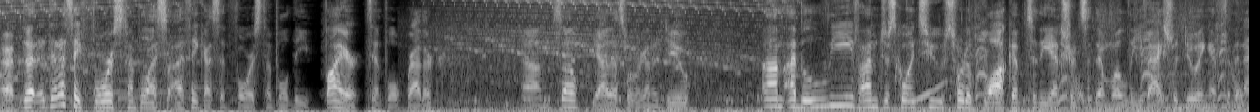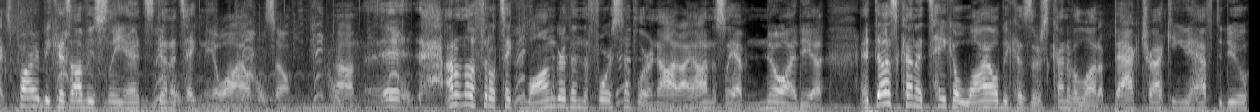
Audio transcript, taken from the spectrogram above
Uh, did, did, I say Forest Temple? I, I, think I said Forest Temple, the Fire Temple, rather. Um, so, yeah, that's what we're going to do. Um, I believe I'm just going to sort of walk up to the entrance and then we'll leave actually doing it for the next part because obviously it's going to take me a while. So, um, it, I don't know if it'll take longer than the Forest Temple or not. I honestly have no idea. It does kind of take a while because there's kind of a lot of backtracking you have to do.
